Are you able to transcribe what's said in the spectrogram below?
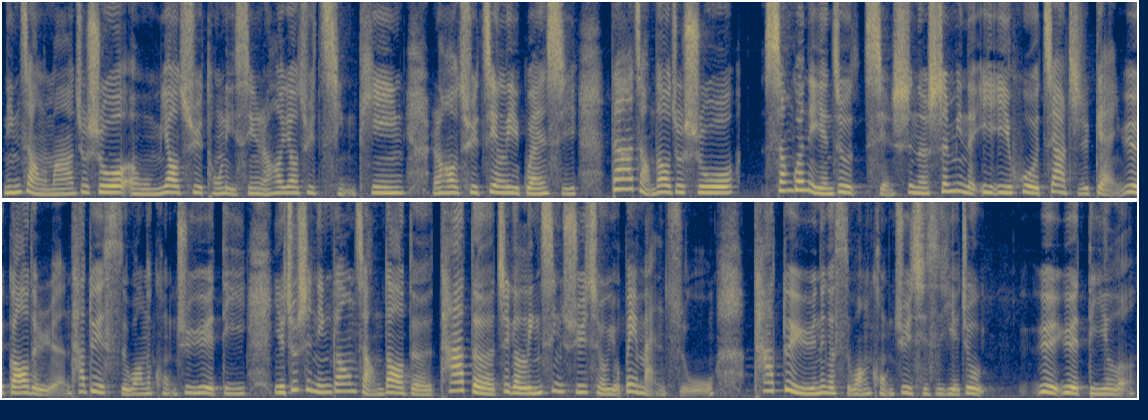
您讲了吗？就说呃，我们要去同理心，然后要去倾听，然后去建立关系。大家讲到就说。相关的研究显示呢，生命的意义或价值感越高的人，他对死亡的恐惧越低。也就是您刚刚讲到的，他的这个灵性需求有被满足，他对于那个死亡恐惧其实也就越越低了，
